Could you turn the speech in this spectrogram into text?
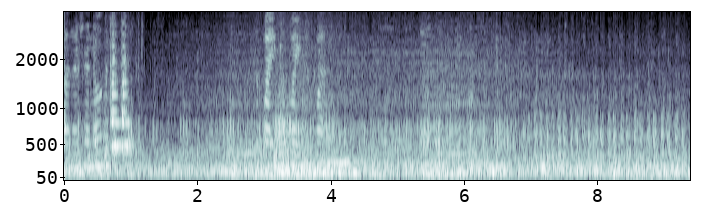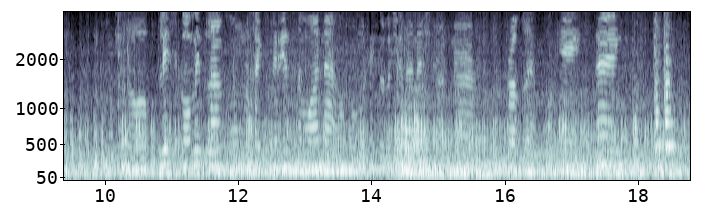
mansaka na siya no? Sapay, sapay, sapay. So, please comment lang kung naka-experience na mo na o kung masay solusyon na na siya na problem. Okay? Thanks!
